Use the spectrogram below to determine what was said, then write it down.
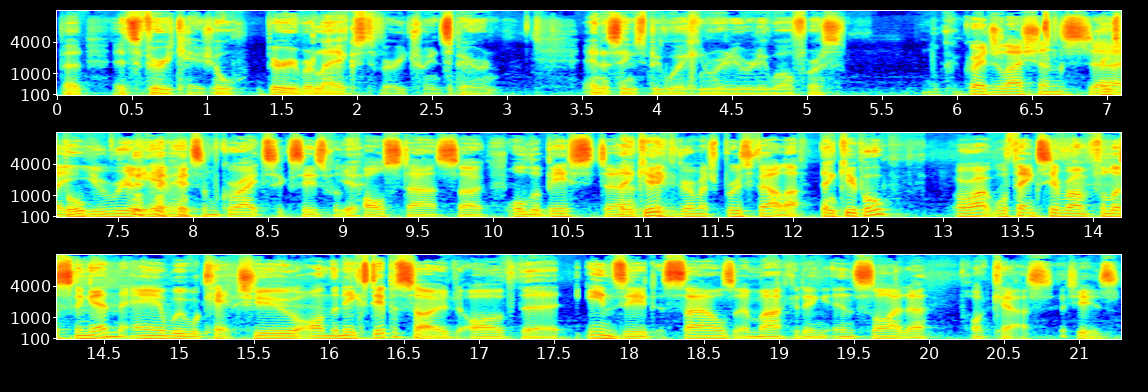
but it's very casual, very relaxed, very transparent, and it seems to be working really, really well for us. Well, congratulations. Thanks, uh, you really have had some great success with yeah. Polestar. So, all the best. Uh, thank you. Thank you very much, Bruce Fowler. Thank you, Paul. All right. Well, thanks everyone for listening in, and we will catch you on the next episode of the NZ Sales and Marketing Insider podcast. Cheers.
